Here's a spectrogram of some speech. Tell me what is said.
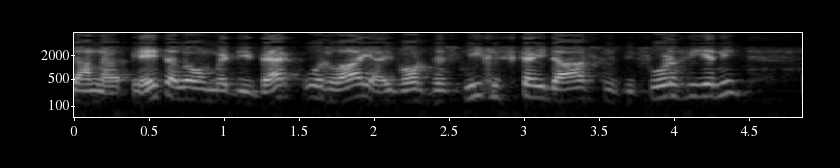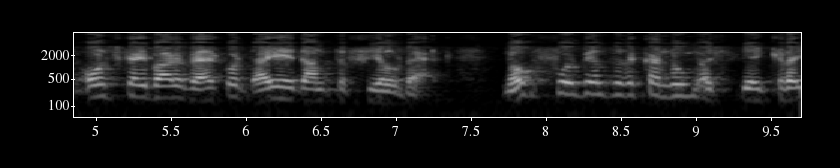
dan uh, het hulle hom met die werk oorlaai. Hy word dus nie geskei daar soos die vorige een nie. Onskeibare werkwoord hy het dan te veel werk. Nog voorbeelde wat ek kan noem is jy kry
